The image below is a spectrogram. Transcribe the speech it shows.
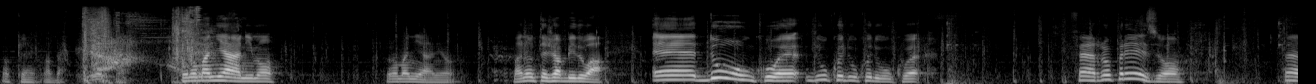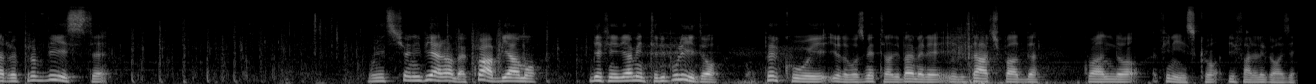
Ok, vabbè. Sono magnanimo. Sono magnanimo. Ma non te ci abitua. Eh, dunque, dunque, dunque, dunque. Ferro preso. Ferro e provviste. Munizioni piene. Vabbè, qua abbiamo definitivamente ripulito. Per cui io devo smettere di premere il touchpad quando finisco di fare le cose.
